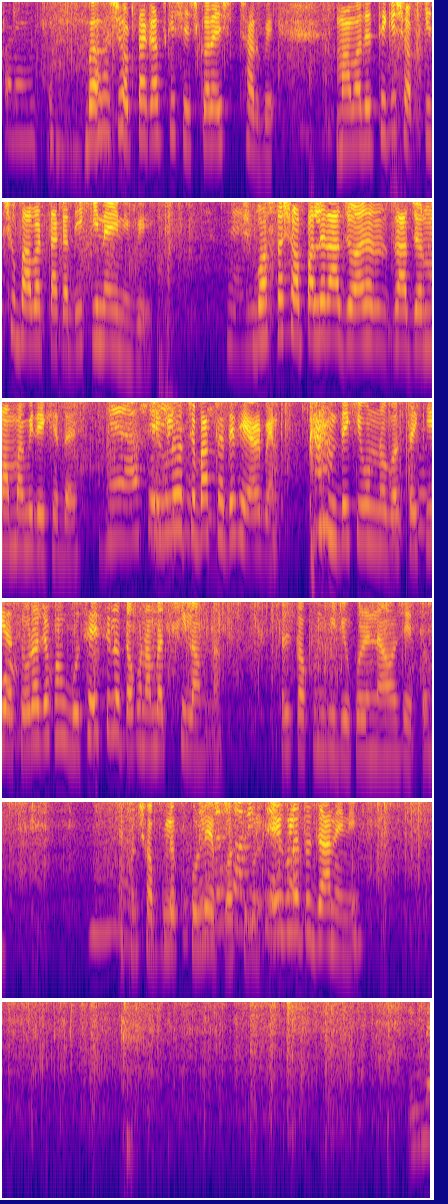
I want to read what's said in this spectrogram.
করাই বাবা সব টাকা আজকে শেষ করাই ছাড়বে। মামাদের থেকে সব কিছু বাবার টাকা দিয়ে কিনাই নিবে। হ্যাঁ। বস্তা সব পালে রাজু আর রাজু আর মাম্মামি রেখে দেয়। হ্যাঁ এগুলো হচ্ছে বাচ্চাদের হেয়ার ব্যান্ড দেখি অন্য বস্তায় কি আছে। ওরা যখন গুছাইছিল তখন আমরা ছিলাম না। তাহলে তখন ভিডিও করে নেওয়া যেত। এখন সবগুলো খুলে পসিবল এগুলো। তো জানেনি। এগুলো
